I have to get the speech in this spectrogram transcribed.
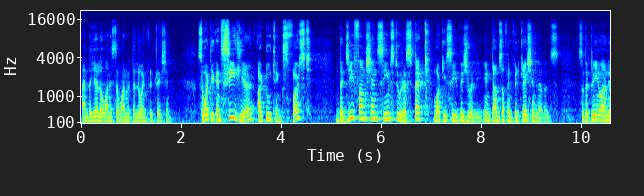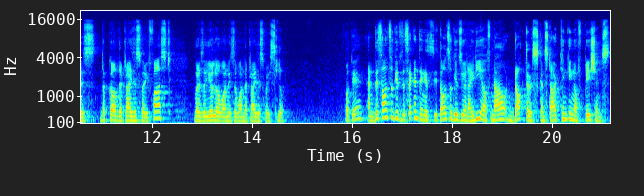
and the yellow one is the one with the low infiltration. So what you can see here are two things. First, the G function seems to respect what you see visually in terms of infiltration levels. So the green one is the curve that rises very fast, whereas the yellow one is the one that rises very slow. Okay, and this also gives the second thing is it also gives you an idea of now doctors can start thinking of patients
